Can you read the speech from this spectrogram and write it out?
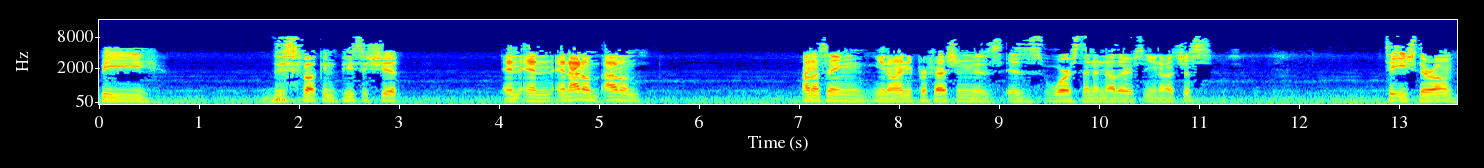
be this fucking piece of shit. And and and I don't I don't I'm not saying, you know, any profession is is worse than another, you know, it's just to each their own.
